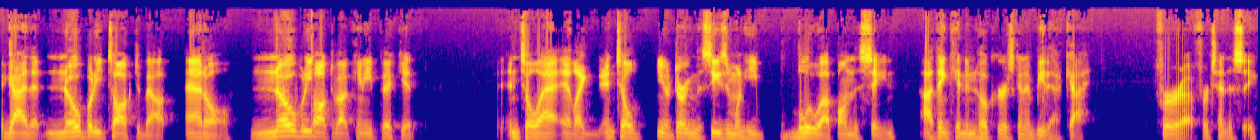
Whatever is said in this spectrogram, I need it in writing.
a guy that nobody talked about at all. Nobody talked about Kenny Pickett until at, like until you know during the season when he blew up on the scene. I think Hendon Hooker is going to be that guy for uh, for Tennessee.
